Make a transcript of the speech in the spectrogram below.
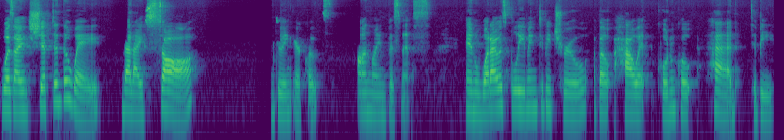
was I shifted the way that I saw doing air quotes online business and what I was believing to be true about how it quote unquote had to be.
